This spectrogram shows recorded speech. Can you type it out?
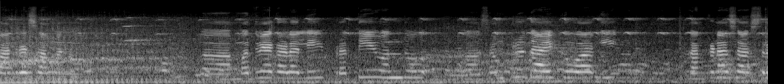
ಪಾತ್ರೆ ಸಾಮಾನು ಮದುವೆಗಳಲ್ಲಿ ಪ್ರತಿಯೊಂದು ಸಾಂಪ್ರದಾಯಿಕವಾಗಿ ಕಂಕಣ ಶಾಸ್ತ್ರ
